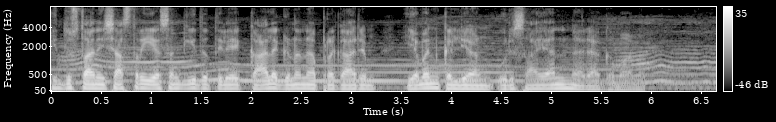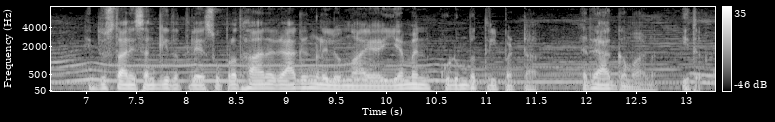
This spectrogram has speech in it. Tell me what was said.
ഹിന്ദുസ്ഥാനി ശാസ്ത്രീയ സംഗീതത്തിലെ കാലഗണന പ്രകാരം യമൻ കല്യാൺ ഒരു സായാഹ്ന രാഗമാണ്. ഹിന്ദുസ്ഥാനി സംഗീതത്തിലെ സുപ്രധാന രാഗങ്ങളിലൊന്നായ യമൻ കുടുംബത്തിൽപ്പെട്ട രാഗമാണ് ഇത്.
